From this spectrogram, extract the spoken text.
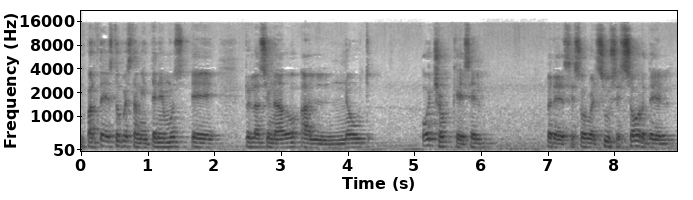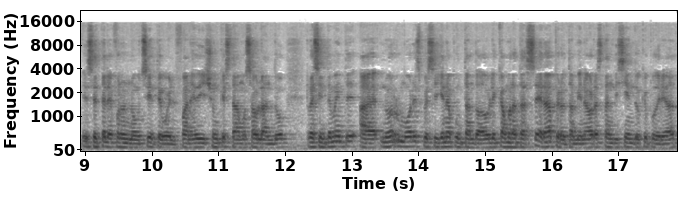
Aparte de esto, pues también tenemos relacionado al Note 8, que es el predecesor o el sucesor de ese teléfono Note 7 o el Fan Edition que estábamos hablando recientemente. Nuevos rumores pues siguen apuntando a doble cámara trasera, pero también ahora están diciendo que podría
